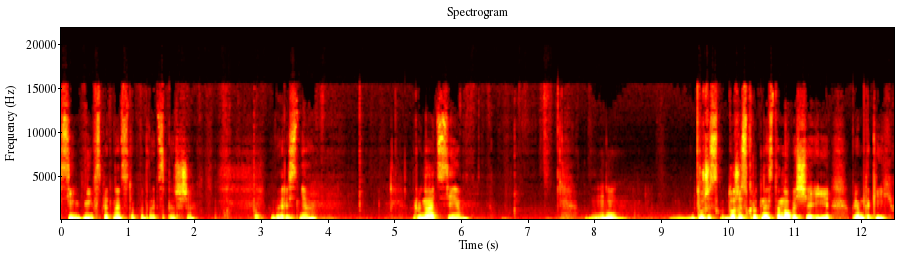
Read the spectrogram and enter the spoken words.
7 днів з 15 по 21 вересня. Руйнації. Ну, дуже, дуже скрутне становище і прям такий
